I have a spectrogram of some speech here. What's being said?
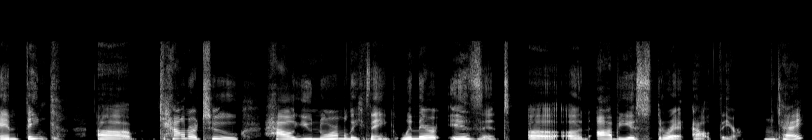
and think uh, counter to how you normally think when there isn't a, an obvious threat out there. Okay.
